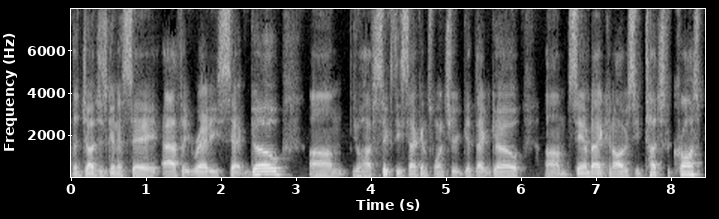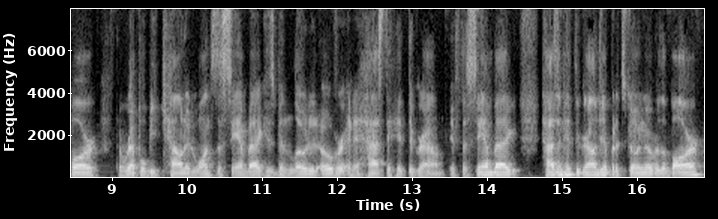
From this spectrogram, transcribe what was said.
the judge is going to say athlete ready set go. Um, you'll have 60 seconds once you get that go. Um, sandbag can obviously touch the crossbar. The rep will be counted once the sandbag has been loaded over and it has to hit the ground. If the sandbag hasn't hit the ground yet but it's going over the bar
